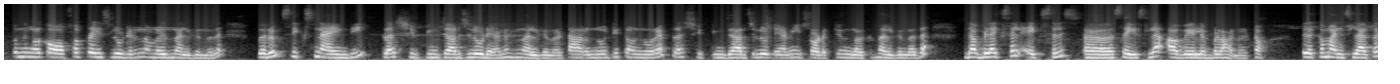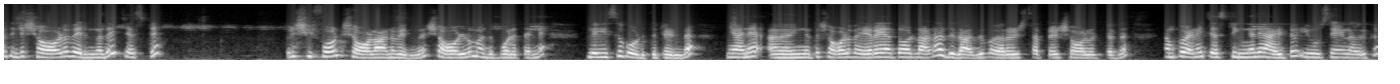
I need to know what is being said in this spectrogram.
ഇപ്പം നിങ്ങൾക്ക് ഓഫർ പ്രൈസിലൂടെയാണ് നമ്മളിത് നൽകുന്നത്. വെറും സിക്സ് നയന്റി പ്ലസ് ഷിപ്പിംഗ് ചാർജിലൂടെയാണ് ഇത് നൽകുന്നത് കേട്ടോ. അറുന്നൂറ്റി തൊണ്ണൂറ് പ്ലസ് ഷിപ്പിംഗ് ചാർജിലൂടെയാണ് ഈ പ്രോഡക്റ്റ് നിങ്ങൾക്ക് നൽകുന്നത്. Double X L X L സൈസിൽ അവൈലബിൾ ആണ് കേട്ടോ. ഇതൊക്കെ മനസ്സിലാക്കുക. ഇതിന്റെ ഷോൾ വരുന്നത് ജസ്റ്റ് ഒരു ഷിഫോൺ ഷോളാണ് വരുന്നത്. ഷോളിലും അതുപോലെ തന്നെ ലേസ് കൊടുത്തിട്ടുണ്ട്. ഞാൻ ഇങ്ങനത്തെ ഷോൾ വേറെ ആയതുകൊണ്ടാണ് അത് അത് വേറൊരു സെപ്പറേറ്റ് ഷോൾ ഇട്ടത്. നമുക്ക് വേണമെങ്കിൽ ജസ്റ്റ് ഇങ്ങനെ ആയിട്ട് യൂസ് ചെയ്യണവർക്ക്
